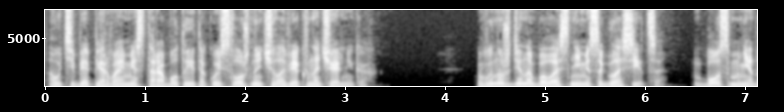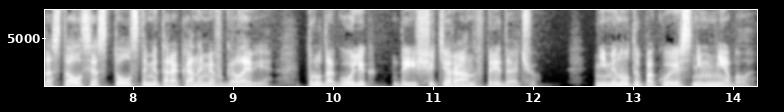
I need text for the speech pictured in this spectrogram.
«А у тебя первое место работы и такой сложный человек в начальниках». Вынуждена была с ними согласиться. Босс мне достался с толстыми тараканами в голове, трудоголик, да еще тиран в придачу. Ни минуты покоя с ним не было.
